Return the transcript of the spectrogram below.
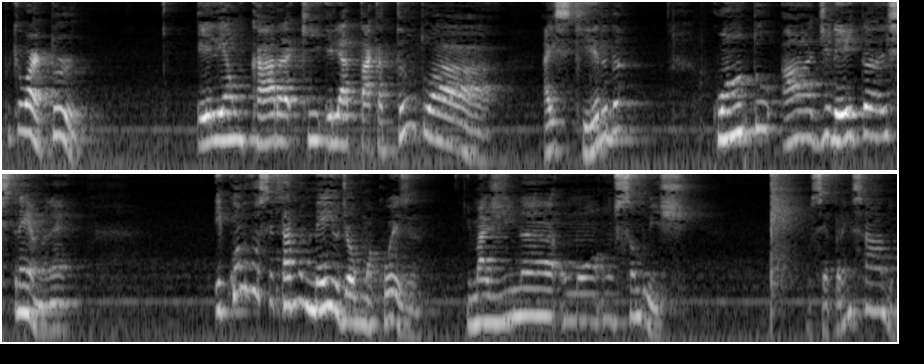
Porque o Arthur, ele é um cara que ele ataca tanto a a esquerda quanto a direita extrema, né? E quando você está no meio de alguma coisa, imagina um, um sanduíche. Você é prensado.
